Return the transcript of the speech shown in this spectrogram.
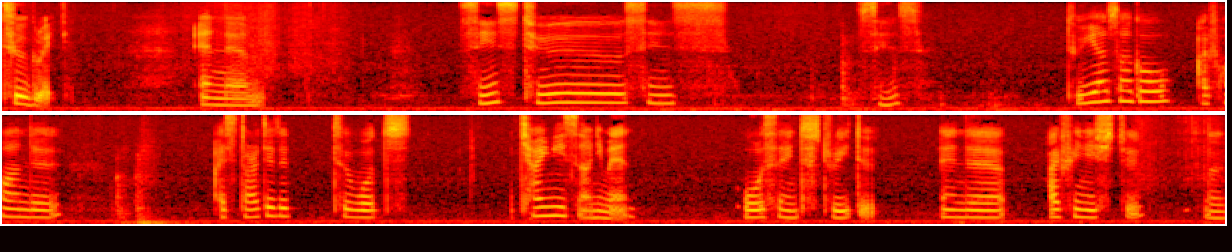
too great. And um, since two since since two years ago, I found uh, I started to watch Chinese anime, All Saint Street, and uh, I finished the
